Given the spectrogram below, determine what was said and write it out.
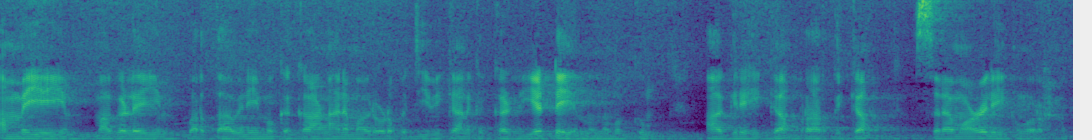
അമ്മയെയും മകളെയും ഭർത്താവിനെയും ഒക്കെ കാണാനും അവരോടൊപ്പം ജീവിക്കാനൊക്കെ കഴിയട്ടെ എന്ന് നമുക്കും ആഗ്രഹിക്കാം പ്രാർത്ഥിക്കാം. അസ്സാം വലൈക്കും വാഹമത്തുള്ള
